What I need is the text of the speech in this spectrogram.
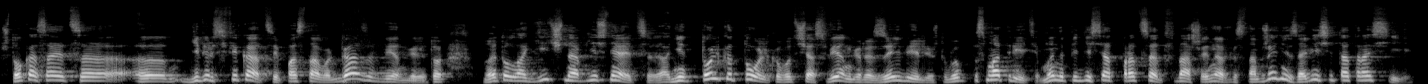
Что касается э, диверсификации поставок газа в Венгрию, то ну, это логично объясняется. Они только-только, вот сейчас венгры заявили, что вы посмотрите, мы на 50% наше энергоснабжение зависит от России.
